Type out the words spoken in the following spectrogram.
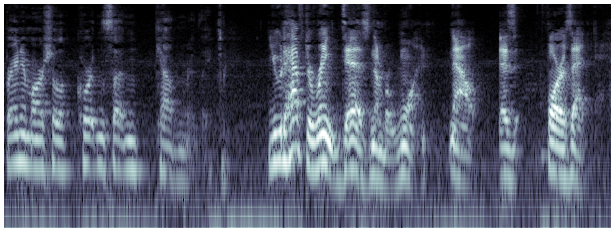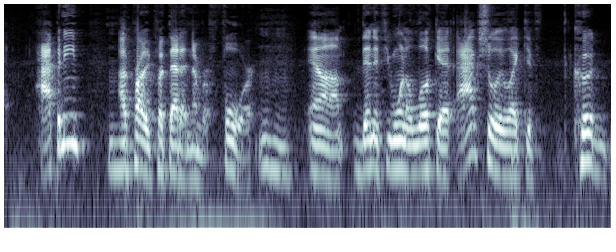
Brandon Marshall, Courtland Sutton, Calvin Ridley. You would have to rank Dez number one. Now, as far as that happening, I'd probably put that at number 4 Um, then, if you want to look at actually like if could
